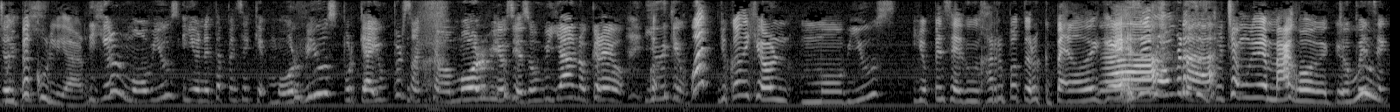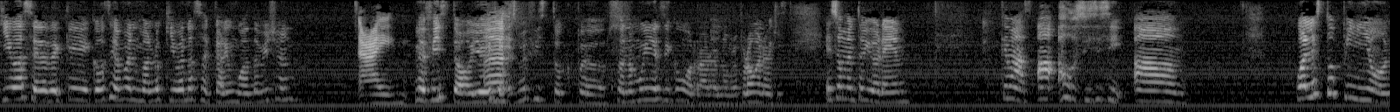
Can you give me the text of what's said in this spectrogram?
Yo muy peculiar. Dijeron Mobius y yo neta pensé que Morbius, porque hay un personaje que se llama Morbius y es un villano, creo. Y yo dije, ¿what? Yo cuando dijeron Mobius, yo pensé, Harry Potter, ¿qué pedo? De que Ah. ese nombre se escucha muy de mago. De que, Yo uh. pensé que iba a ser de que, ¿cómo se llama el malo que iban a sacar en WandaVision? Ay, Mephisto. Yo dije, Ah. es Mephisto, pedo. Suena muy así como raro el nombre, pero bueno, X. Ese momento lloré. ¿Qué más? Ah, oh, sí, sí, sí. Am, ¿Cuál es tu opinión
